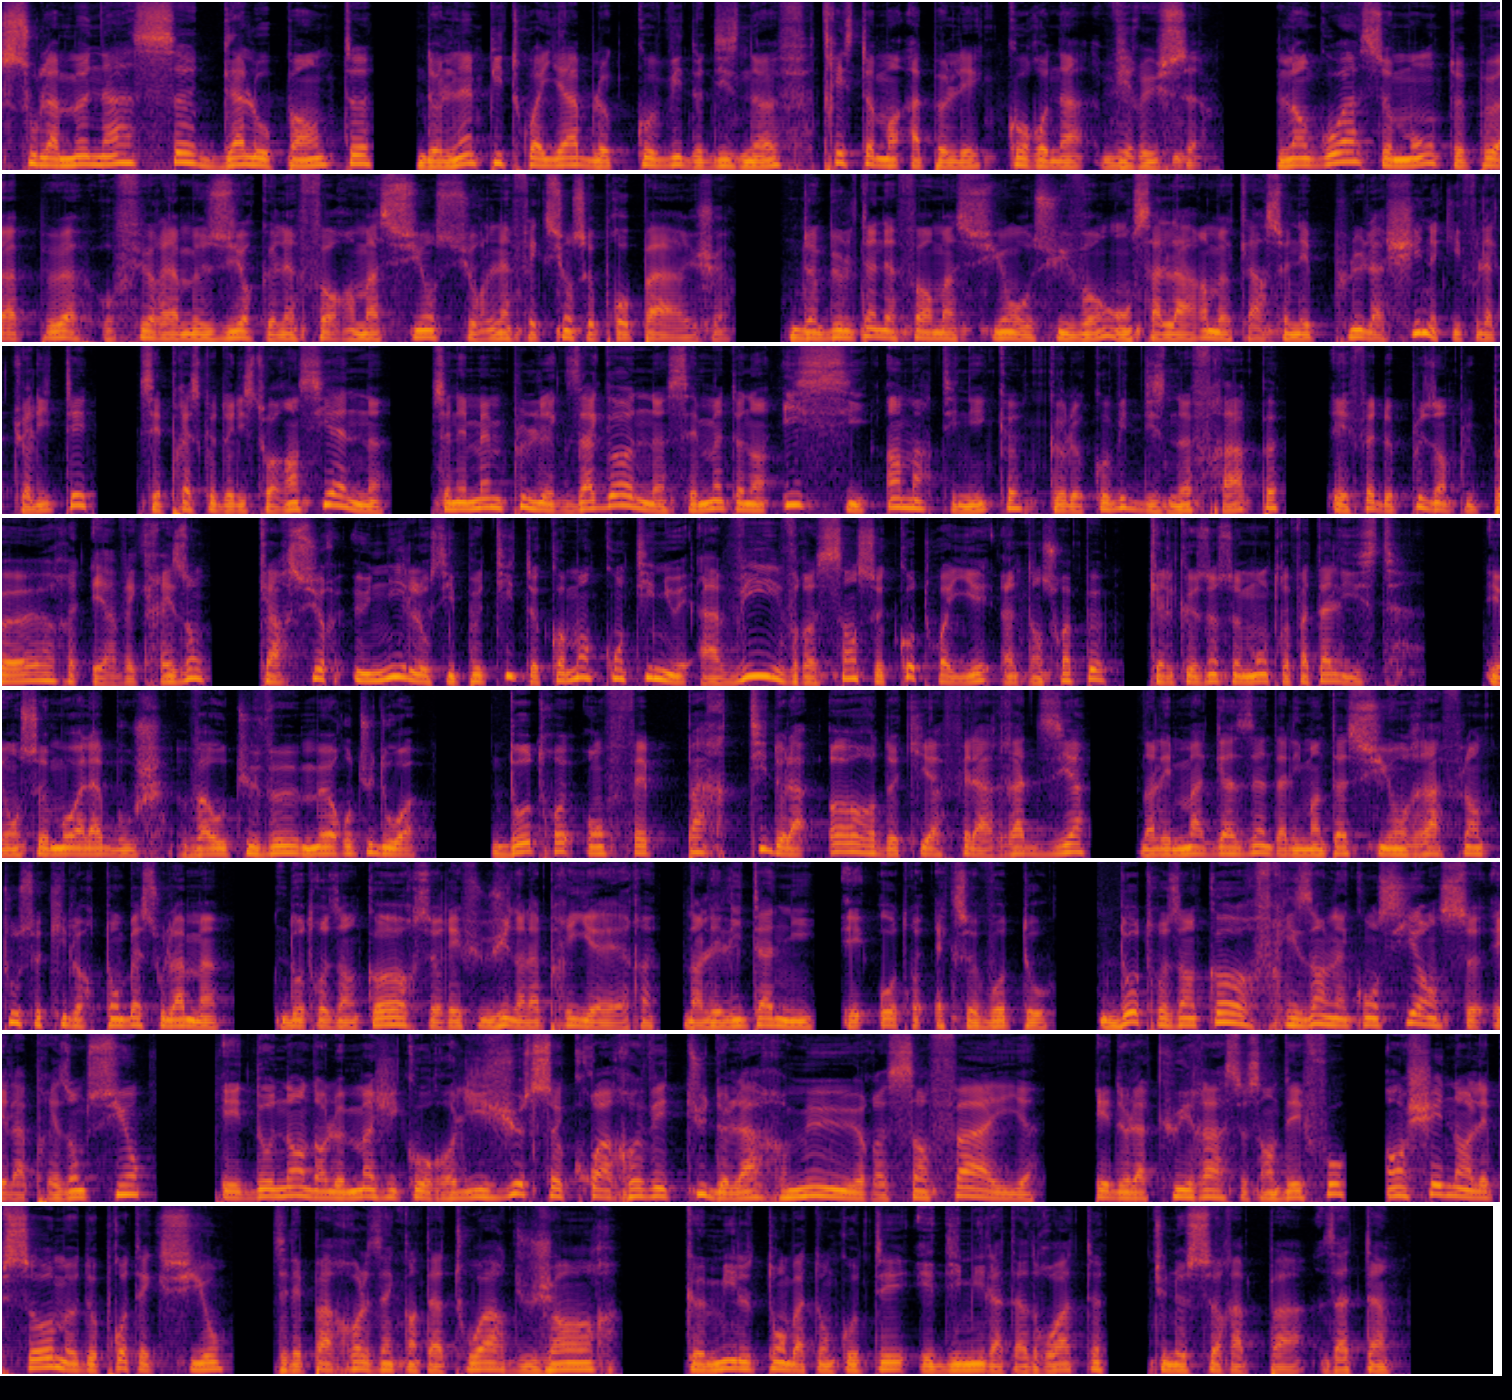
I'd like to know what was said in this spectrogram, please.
Sous la menace galopante de l'impitoyable Covid-19, tristement appelé coronavirus. L'angoisse monte peu à peu au fur et à mesure que l'information sur l'infection se propage. D'un bulletin d'information au suivant, on s'alarme car ce n'est plus la Chine qui fait l'actualité, c'est presque de l'histoire ancienne. Ce n'est même plus l'Hexagone, c'est maintenant ici, en Martinique, que le Covid-19 frappe et fait de plus en plus peur, et avec raison, car sur une île aussi petite, comment continuer à vivre sans se côtoyer un temps soit peu? Quelques-uns se montrent fatalistes, et ont ce mot à la bouche, va où tu veux, meurs où tu dois. D'autres ont fait partie de la horde qui a fait la razzia dans les magasins d'alimentation, raflant tout ce qui leur tombait sous la main. D'autres encore se réfugient dans la prière, dans les litanies et autres ex-voto. D'autres encore, frisant l'inconscience et la présomption, et donnant dans le magico-religieux, se croient revêtus de l'armure sans faille et de la cuirasse sans défaut, enchaînant les psaumes de protection et les paroles incantatoires du genre que mille tombent à ton côté et dix mille à ta droite, tu ne seras pas atteint.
